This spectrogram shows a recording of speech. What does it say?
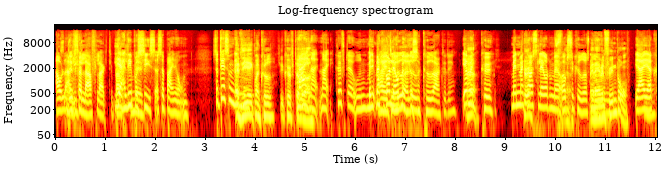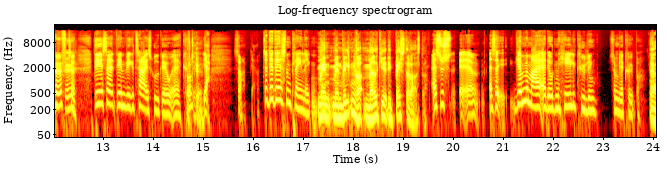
aflange. Lidt falafelagtigt, bare Ja, lige med- præcis, og så bare i ovnen. Så det er sådan Er lidt... det ikke med kød? De køfter Nej, eller hvad? nej, nej. Køfte er uden. Men man Ej, kan godt det lave lyder det med kød. så kødagtigt, ikke? Jamen, Ja. Kø. Men man Kø. kan også lave det med oksekød og sådan Men er vel. Fynbo? Ja, ja, køfte. Det er, så, det er en vegetarisk udgave af køfte. Okay. Ja. Så, ja. så det, det er sådan planlægning. Men, men hvilken mad giver de bedste rester? Jeg synes, øh, altså hjemme med mig er det jo den hele kylling, som jeg køber. Ja.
